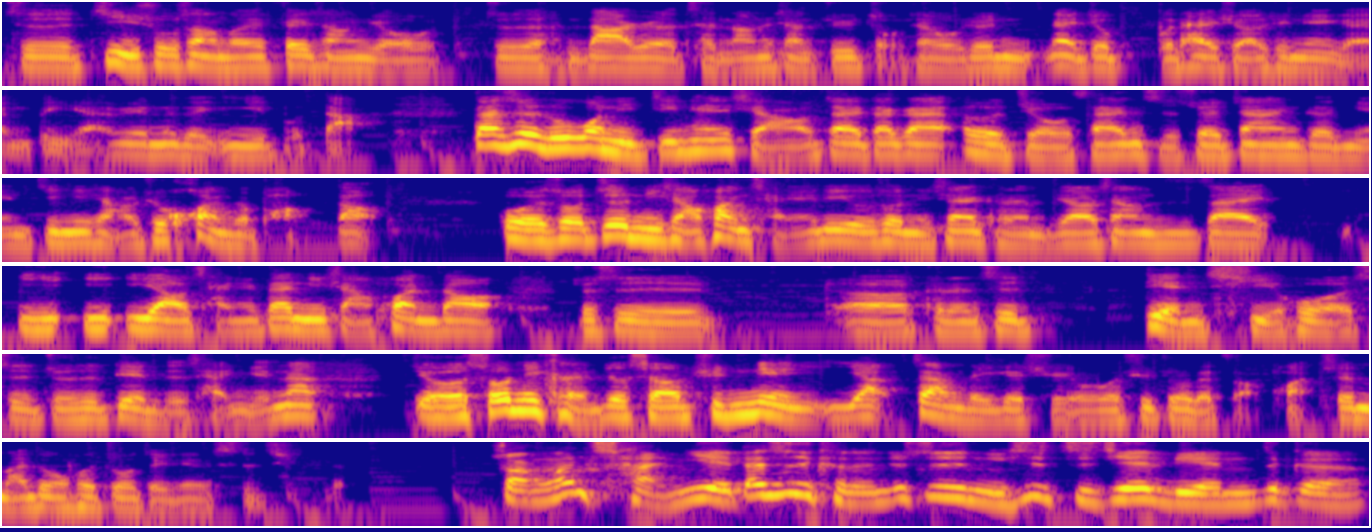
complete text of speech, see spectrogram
就是技术上东西非常有就是很大热忱，然后你想继续走下来，我觉得那你就不太需要去念一个 MBA，因为那个意义不大。但是如果你今天想要在大概二九三十岁这样一个年纪，你想要去换个跑道，或者说就是你想换产业，例如说你现在可能比较像是在医医医药产业，但你想换到就是呃可能是电器或者是就是电子产业，那有的时候你可能就是要去念一样这样的一个学位去做一个转换，所以蛮多人会做这件事情的。转换产业，但是可能就是你是直接连这个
